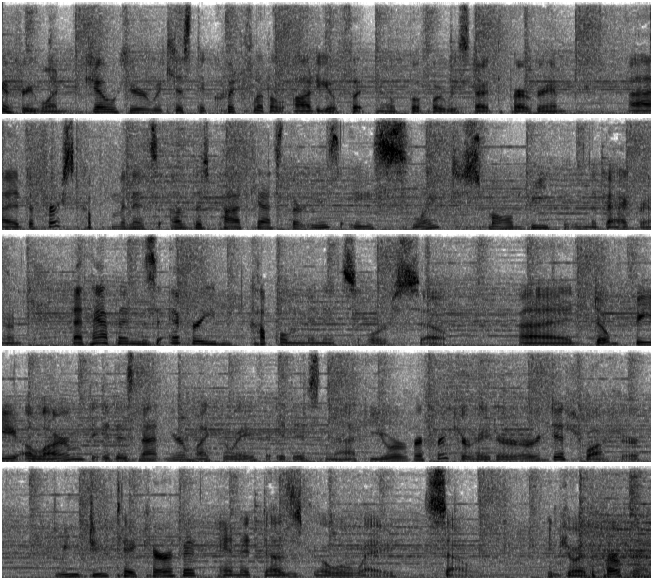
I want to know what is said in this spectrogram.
everyone, Joe here with just a quick little audio footnote before we start the program. Uh, the first couple minutes of this podcast, there is a slight small beep in the background that happens every couple minutes or so. Uh, don't be alarmed. It is not your microwave. It is not your refrigerator or dishwasher. We do take care of it, and it does go away. So, enjoy the program.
